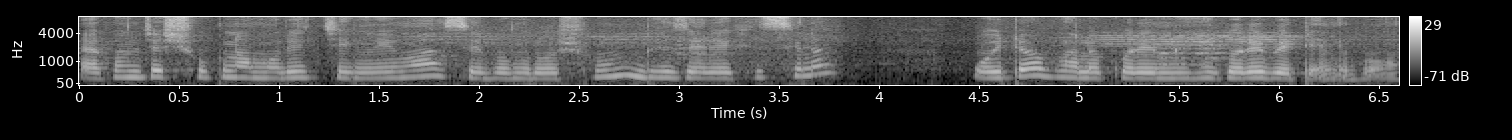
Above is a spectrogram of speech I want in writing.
এখন যে শুকনো মরিচ, চিংড়ি মাছ এবং রসুন ভেজে রেখেছিলাম, ওইটাও ভালো করে মিহি করে বেটে নেব।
